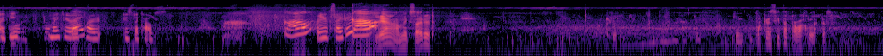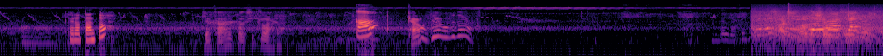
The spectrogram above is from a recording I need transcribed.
I think my favorite part is the cows. Are you excited? Yeah, I'm excited. ¿Por qué necesita trabajo la casa? ¿Pero tanto? ¿Quién sabe? Para decirte la verdad. ¿Cow? Cow, yeah, over there. I just love the shape.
